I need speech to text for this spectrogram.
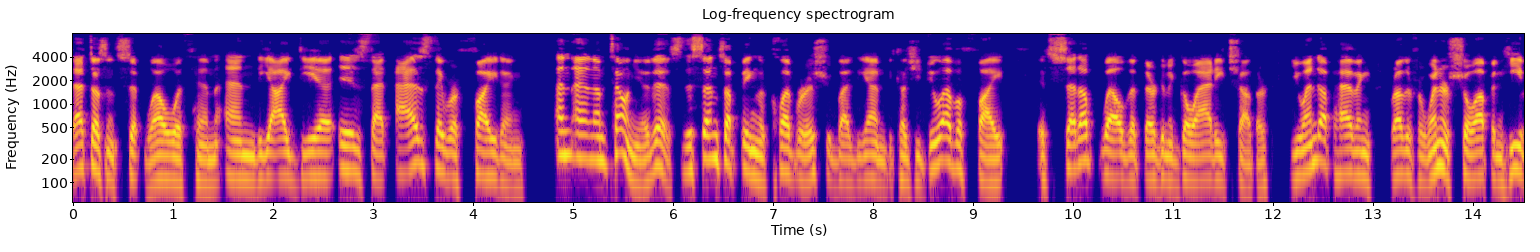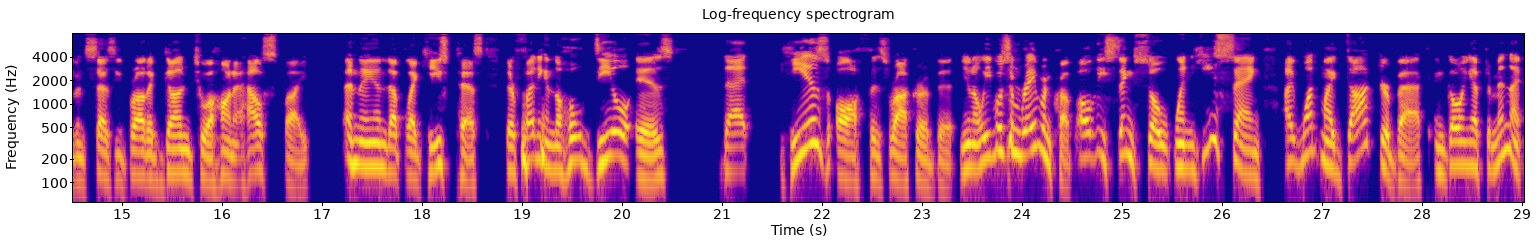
that doesn't sit well with him. And the idea is that as they were fighting, and, and I'm telling you, it is. This ends up being a clever issue by the end because you do have a fight. It's set up well that they're going to go at each other. You end up having Rutherford Winter show up, and he even says he brought a gun to a haunted house fight. And they end up like he's pissed. They're fighting, and the whole deal is that he is off his rocker a bit. You know, he was in Ravencroft, all these things. So when he's saying, I want my doctor back and going after midnight,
